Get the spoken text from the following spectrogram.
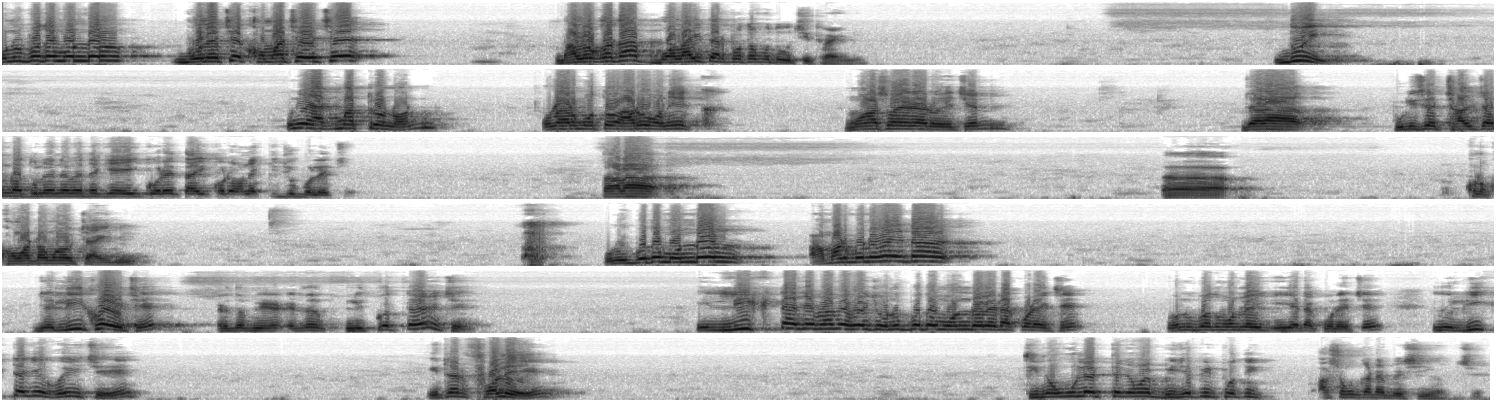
অনুব্রত মণ্ডল বলেছে, ক্ষমা চেয়েছে। ভালো কথা, বলাই তার প্রথমত উচিত হয়নি। দুই, উনি একমাত্র নন। ওনার মতো আরও অনেক মহাশয়েরা রয়েছেন, যারা পুলিশের ছাল চামড়া তুলে নেবে থেকে এই করে তাই করে অনেক কিছু বলেছে। তারা কোনো ক্ষমা টমাও চাইনি। অনুব্রত মন্ডল আমার মনে হয় এটা যে লিক হয়েছে, এটা তো এটা তো লিক করতে হয়েছে। এই লিকটা যেভাবে হয়েছে, অনুব্রত মন্ডল এটা করেছে, অনুব্রত মন্ডল এই ইয়েটা করেছে, কিন্তু লিকটা যে হয়েছে, এটার ফলে তৃণমূলের থেকে আমার বিজেপির প্রতি আশঙ্কাটা বেশি হচ্ছে।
